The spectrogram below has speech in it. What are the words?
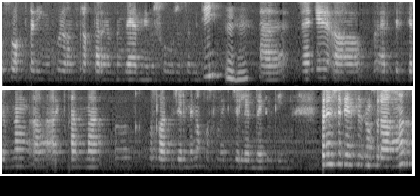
осы уақытқа дейін қойған сұрақтарыңыздың бәріне бір шолу жасап өтейін. Және әріптестерімнің айтқанына қосылатын жері мен қосылмайтын жерлерімді айтып өтейін. Біріншіден сіздің сұрағыңыз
